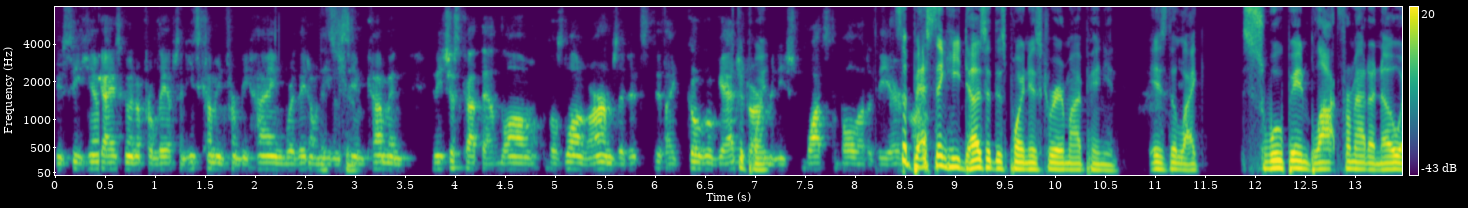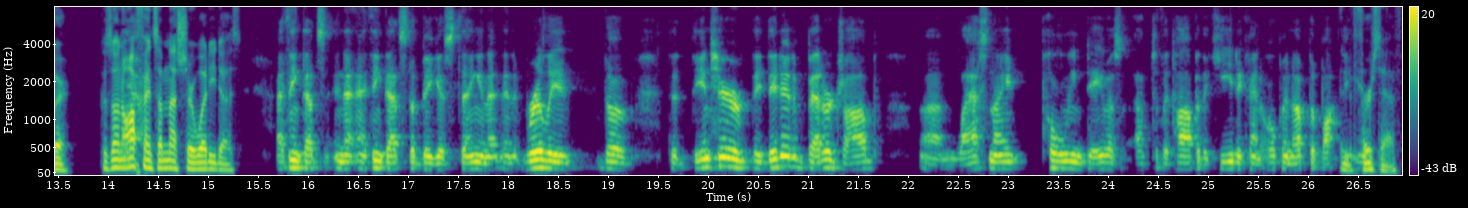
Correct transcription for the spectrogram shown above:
you see him guys going up for layups and he's coming from behind where they don't That's even true. see him coming and he's just got that long those long arms that it's like go go gadget arm and he just wats the ball out of the air It's the best thing he does at this point in his career, in my opinion, is the like swoop in block from out of nowhere. Because on Yeah. offense, I'm not sure what he does. I think that's and I think that's the biggest thing and, that- and really the the, the interior they, they did a better job um, last night pulling Davis up to the top of the key to kind of open up the bo- in the first half.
